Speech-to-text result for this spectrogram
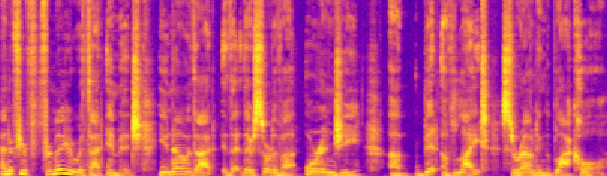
And if you're familiar with that image, you know that th- there's sort of a orangey uh, bit of light surrounding the black hole.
